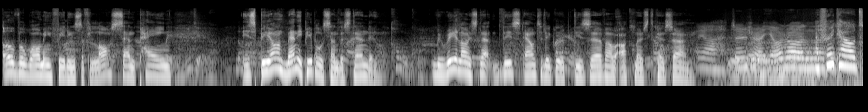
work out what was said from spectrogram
overwhelming feelings of loss and pain is beyond many people's understanding. we realize that this elderly group deserve our utmost concern. I freak out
